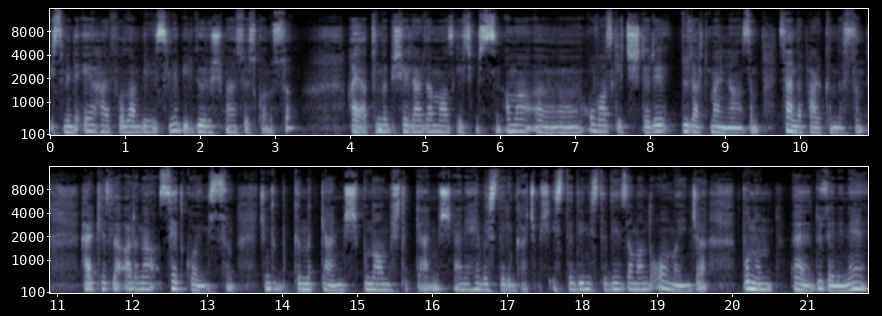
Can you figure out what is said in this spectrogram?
isminde E harfi olan birisiyle bir görüşmen söz konusu. Hayatında bir şeylerden vazgeçmişsin ama e, o vazgeçişleri düzeltmen lazım. Sen de farkındasın. Herkesle arana set koymuşsun. Çünkü bıkkınlık gelmiş, bunalmışlık gelmiş. Yani heveslerin kaçmış. İstediğin istediğin zamanda olmayınca bunun e, düzenini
